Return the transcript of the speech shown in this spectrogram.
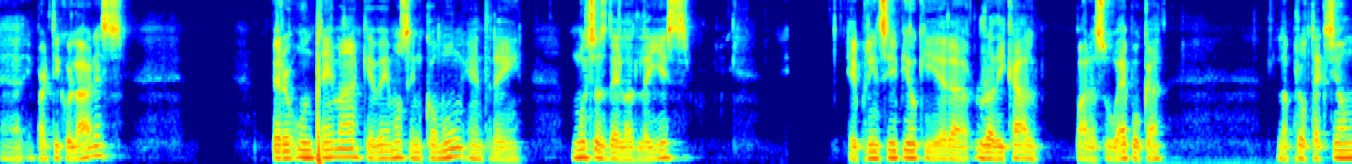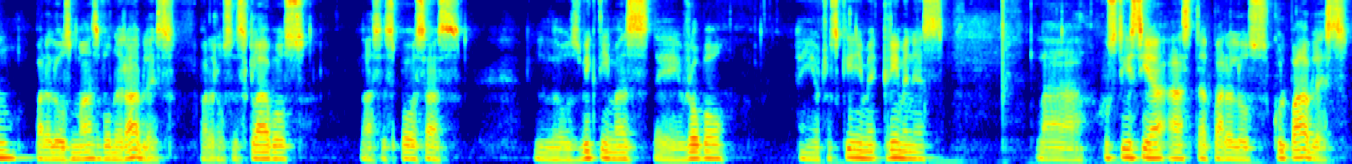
eh, particulares, pero un tema que vemos en común entre muchas de las leyes, el principio que era radical para su época, la protección para los más vulnerables, para los esclavos, las esposas, las víctimas de robo y otros crímenes, la justicia hasta para los culpables,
